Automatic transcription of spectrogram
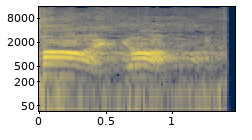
My God.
